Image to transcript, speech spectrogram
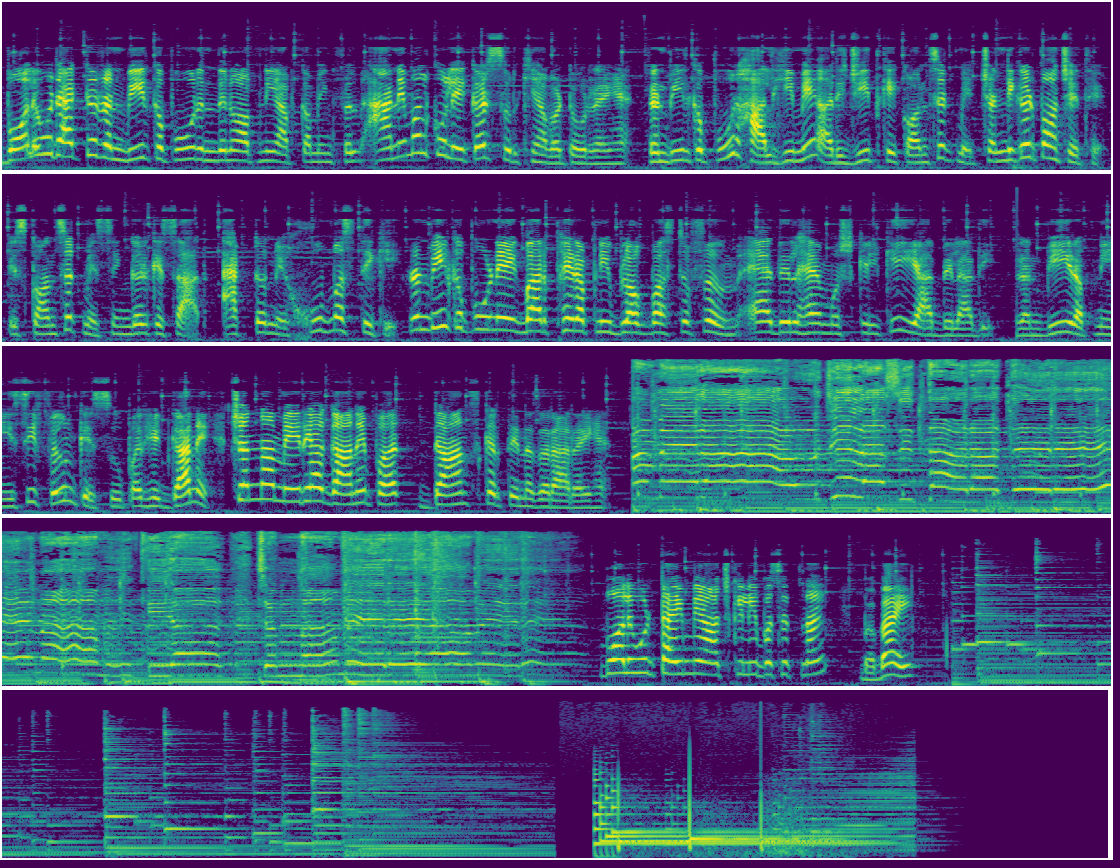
बॉलीवुड एक्टर रणबीर कपूर इन दिनों अपनी अपकमिंग फ़िल्म एनिमल को लेकर सुर्खियाँ बटोर रहे हैं। रणबीर कपूर हाल ही में अरिजीत के कॉन्सर्ट में चंडीगढ़ पहुँचे थे। इस कॉन्सर्ट में सिंगर के साथ एक्टर ने खूब मस्ती की। रणबीर कपूर ने एक बार फिर अपनी ब्लॉकबस्टर फ़िल्म ए दिल है मुश्किल की याद दिला दी। रणबीर अपनी इसी फ़िल्म के सुपरहिट गाने चन्ना मेरिया गाने पर डांस करते नज़र आ रहे हैं। चन्ना बॉलीवुड टाइम में आज के लिए बस इतना ही। बाय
